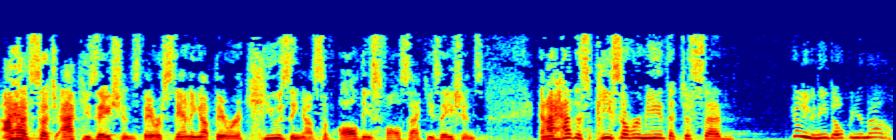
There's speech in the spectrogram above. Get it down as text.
I had such accusations. They were standing up, they were accusing us of all these false accusations. And I had this peace over me that just said, You don't even need to open your mouth.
